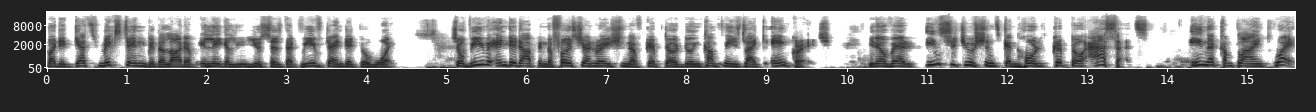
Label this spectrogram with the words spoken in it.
but it gets mixed in with a lot of illegal uses that we've tended to avoid. So we've ended up in the first generation of crypto doing companies like Anchorage, you know, where institutions can hold crypto assets in a compliant way.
